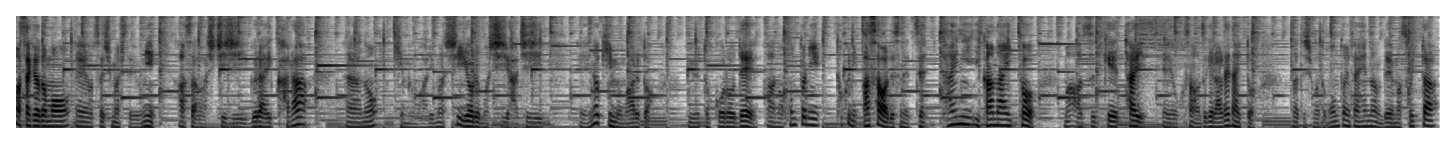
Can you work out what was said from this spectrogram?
まあ、先ほども、お伝えしましたように、朝は7時ぐらいからの勤務もありますし、夜も7時、8時の勤務もあるというところで、あの本当に特に朝はですね、絶対に行かないと、まあ、預けたい、えー、お子さん預けられないとなってしまうと本当に大変なので、まあ、そういった、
